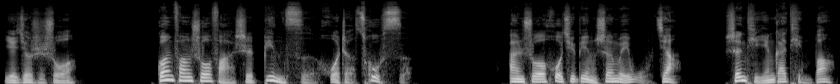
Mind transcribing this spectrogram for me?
也就是说，官方说法是病死或者猝死。按说霍去病身为武将，身体应该挺棒，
